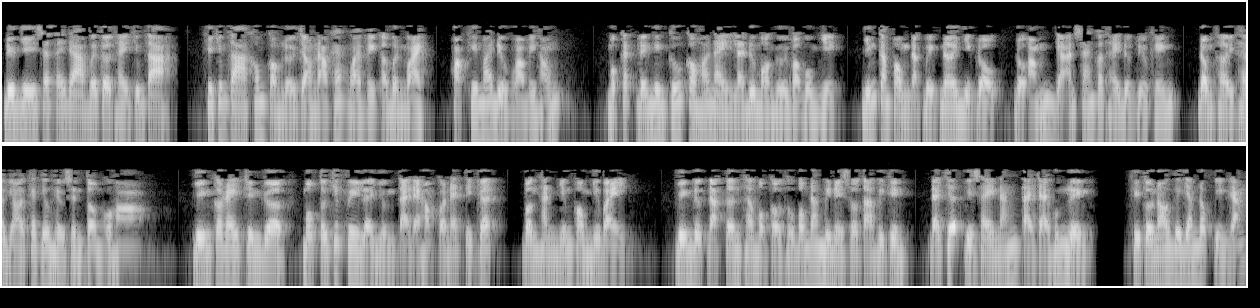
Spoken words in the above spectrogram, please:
Điều gì sẽ xảy ra với cơ thể chúng ta khi chúng ta không còn lựa chọn nào khác ngoài việc ở bên ngoài, hoặc khi máy điều hòa bị hỏng? Một cách để nghiên cứu câu hỏi này là đưa mọi người vào buồng nhiệt, những căn phòng đặc biệt nơi nhiệt độ, độ ẩm và ánh sáng có thể được điều khiển, đồng thời theo dõi các dấu hiệu sinh tồn của họ. Viện Corey Tringer, một tổ chức phi lợi nhuận tại Đại học Connecticut, vận hành những phòng như vậy. Viện được đặt tên theo một cầu thủ bóng đá Minnesota Vikings, đã chết vì say nắng tại trại huấn luyện. Khi tôi nói với giám đốc viện rằng,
